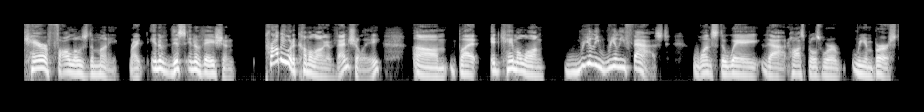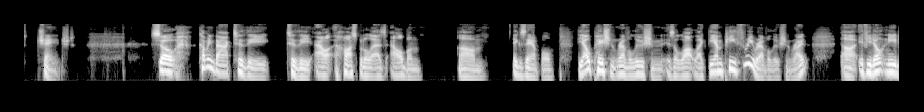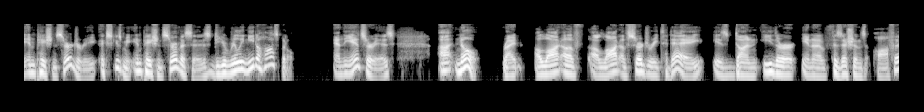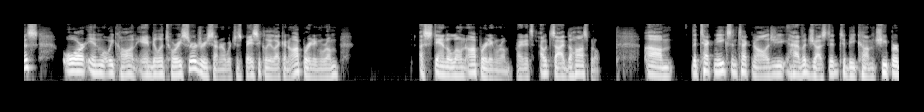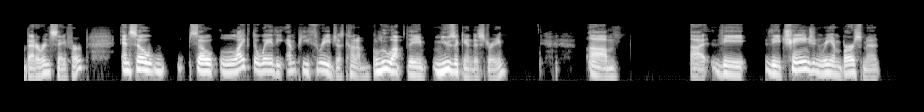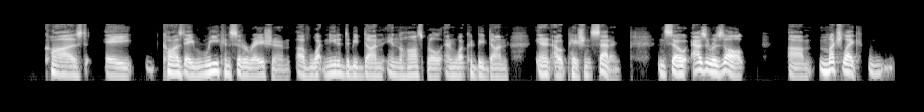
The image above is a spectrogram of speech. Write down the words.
care follows the money right? In this innovation probably would have come along eventually um, but it came along really really fast once the way that hospitals were reimbursed changed. So coming back to the to the al- hospital as album um, example, the outpatient revolution is a lot like the MP3 revolution, right? Uh, if you don't need inpatient surgery, excuse me, inpatient services, do you really need a hospital? And the answer is uh, no, right? A lot of a lot of surgery today is done either in a physician's office or in what we call an ambulatory surgery center, which is basically like an operating room, a standalone operating room, right? It's outside the hospital. Um, the techniques and technology have adjusted to become cheaper, better, and safer. And so, so like the way the MP3 just kind of blew up the music industry, um, uh, the the change in reimbursement caused a caused a reconsideration of what needed to be done in the hospital and what could be done in an outpatient setting. And so as a result, um, much like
